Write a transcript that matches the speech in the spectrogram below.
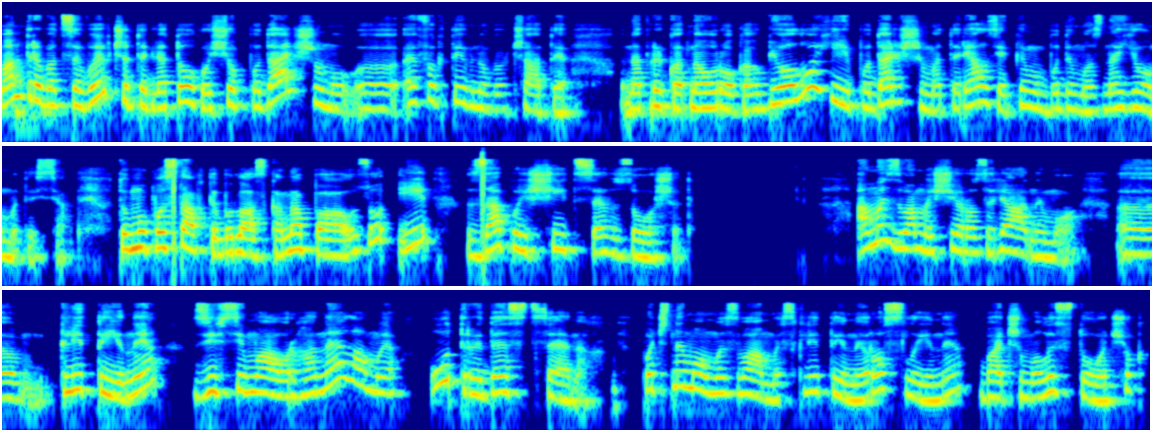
Вам треба це вивчити для того, щоб в подальшому е, ефективно вивчати, наприклад, на уроках біології подальший матеріал, з яким ми будемо знайомитися. Тому поставте, будь ласка, на паузу і запишіть це в зошит. А ми з вами ще розглянемо е, клітини зі всіма органелами у 3D-сценах. Почнемо ми з вами з клітини рослини, бачимо листочок.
